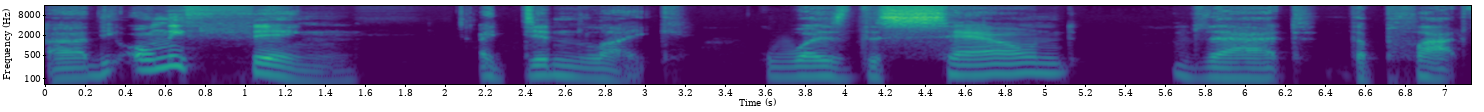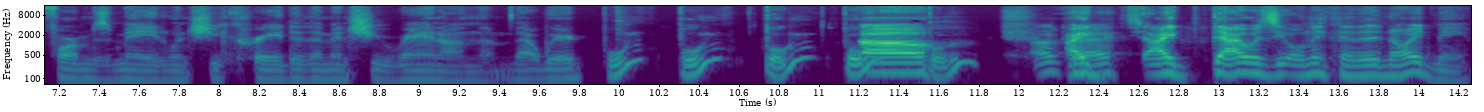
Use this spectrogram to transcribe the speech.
uh, the only thing I didn't like was the sound that the platforms made when she created them and she ran on them. That weird boom, boom, boom, boom, Oh, boom. Okay. I, I that was the only thing that annoyed me.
